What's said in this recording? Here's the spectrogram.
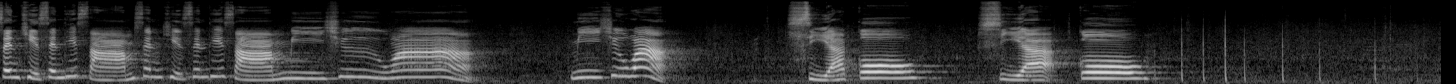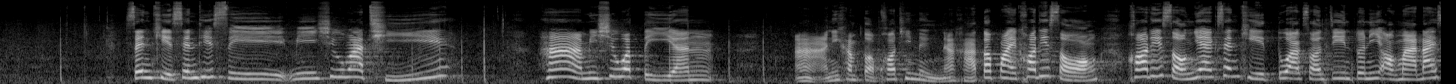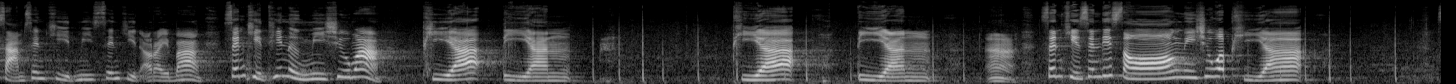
เส้นขีดเส้นที่ 3 เส้นขีดเส้นที่ 3 มีชื่อว่า มีชื่อว่า เสียโก เสียโก เส้นขีดเส้นที่ 4 มีชื่อว่าถีห้ามีชื่อว่าเตียน อ่าอันนี้คำตอบข้อที่1นะคะ ต่อไปข้อที่ 2 ข้อที่ 2 แยกเส้นขีดตัวอักษรจีนตัวนี้ออกมาได้ 3 เส้นขีดมีเส้นขีดอะไรบ้าง เส้นขีดที่ 1 มีชื่อว่า เพียเตียน เพียเตียนอ่าเส้นขีดเส้นที่ 2 มีชื่อว่าเพีย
